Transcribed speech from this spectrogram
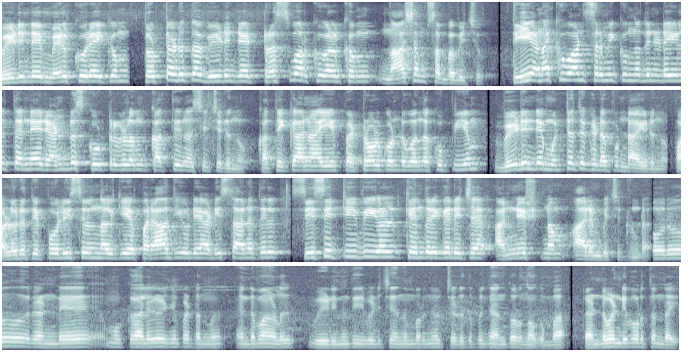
വീടിന്റെ മേൽക്കൂരയ്ക്കും തൊട്ടടുത്ത വീടിന്റെ ട്രസ് വർക്കുകൾക്കും നാശം സംഭവിച്ചു. തീ അണക്കുവാൻ ശ്രമിക്കുന്നതിനിടയിൽ തന്നെ രണ്ട് സ്കൂട്ടറുകളും കത്തി നശിച്ചിരുന്നു. കത്തിക്കാനായി പെട്രോൾ കൊണ്ടുവന്ന കുപ്പിയും വീടിന്റെ മുറ്റത്ത് കിടപ്പുണ്ടായിരുന്നു. പള്ളുരുത്തി പോലീസിൽ നൽകിയ പരാതിയുടെ അടിസ്ഥാനത്തിൽ സി സി ടി വികൾ കേന്ദ്രീകരിച്ച് അന്വേഷണം ആരംഭിച്ചിട്ടുണ്ട്. ഒരു രണ്ടേ മുക്കാൽ കഴിഞ്ഞ് പെട്ടെന്ന് എന്റെ മകൾ വീടിന് തീ പിടിച്ചെന്നും പറഞ്ഞ് ഉച്ചെടുത്തപ്പോൾ ഞാൻ തുറന്നു നോക്കുമ്പോൾ രണ്ട് വണ്ടി പുറത്തുണ്ടായി.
